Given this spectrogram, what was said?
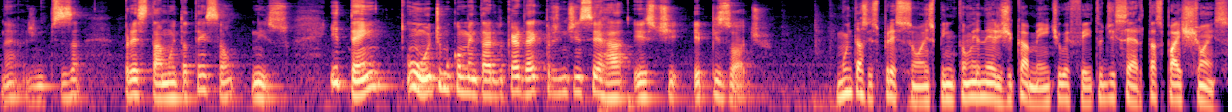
Né? A gente precisa prestar muita atenção nisso. E tem um último comentário do Kardec para a gente encerrar este episódio. Muitas expressões pintam energicamente o efeito de certas paixões.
